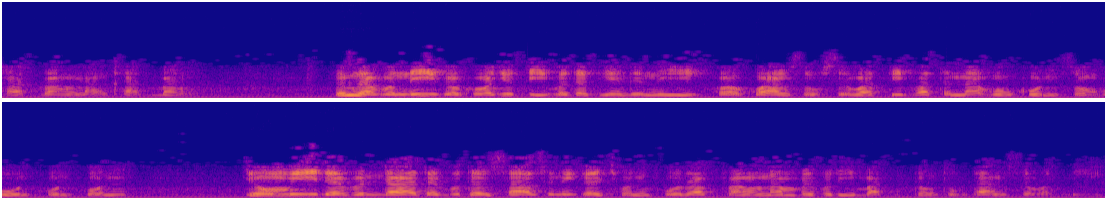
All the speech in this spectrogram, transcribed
ขาดบ้างหลังขาดบ้างสำหรับวันนี้ก็ขอยุติไว้แต่เพียงเท่านี้ ขอความสุขสวัสดิ์พัฒนามงคลสมบูรณ์ผลผล จงมีแด่บรรดาแต่พุทธศาสนิกชนผู้รับฟังนำไปปฏิบัติตรงทุกท่านสวัสดี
